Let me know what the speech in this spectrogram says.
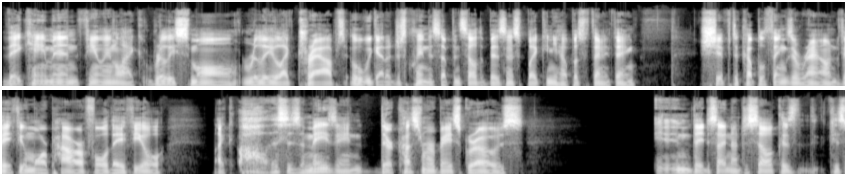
they came in feeling like really small, really like trapped. Oh, we got to just clean this up and sell the business. Blake, can you help us with anything? Shift a couple of things around. They feel more powerful. They feel like, oh, this is amazing. Their customer base grows. And they decide not to sell because because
